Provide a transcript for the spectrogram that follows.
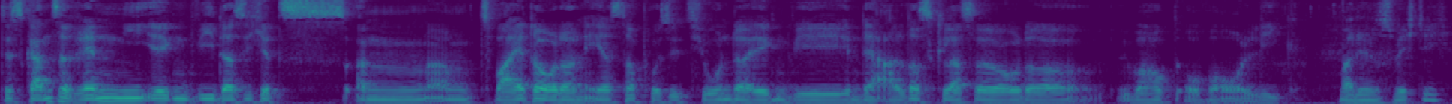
das ganze Rennen nie irgendwie, dass ich jetzt an, an zweiter oder an erster Position da irgendwie in der Altersklasse oder überhaupt overall lieg. War dir das wichtig?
